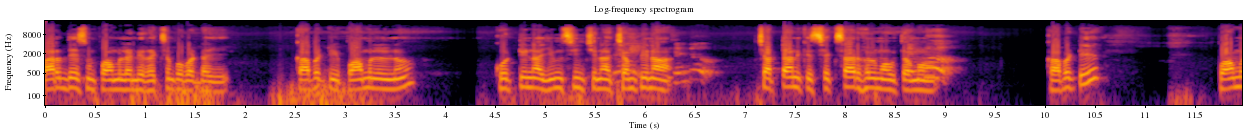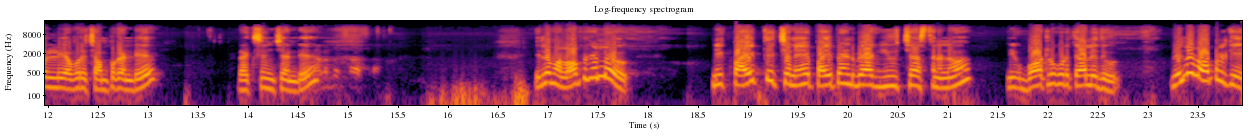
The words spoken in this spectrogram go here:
భారతదేశం పాములన్నీ రక్షింపబడ్డాయి. కాబట్టి పాములను కొట్టిన హింసించిన చంపిన చట్టానికి శిక్షార్హులం అవుతాము. కాబట్టి పాముల్ని ఎవరు చంపకండి రక్షించండి. ఇలా మా లోపలికి వెళ్ళు నీకు పైప్ తెచ్చానే పైప్ అండ్ బ్యాగ్ యూజ్ చేస్తున్నాను. నీకు బాటిల్ కూడా తేలేదు. వెళ్ళు లోపలికి.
